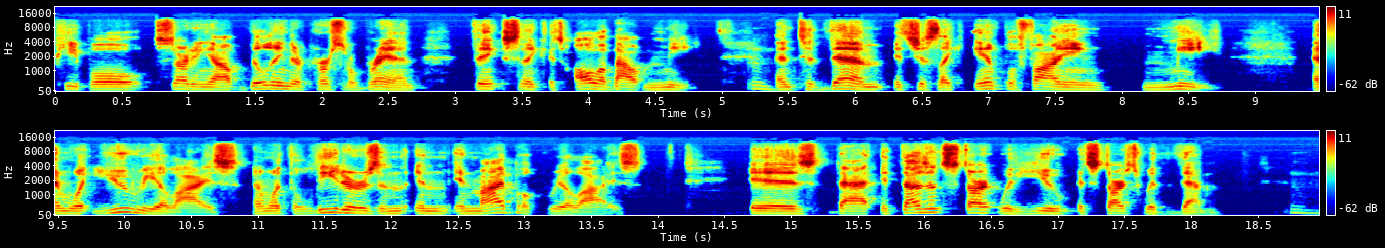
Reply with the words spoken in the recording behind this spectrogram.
people starting out building their personal brand thinks think it's all about me. Mm. And to them, it's just like amplifying me. And what you realize and what the leaders in, in, in my book realize is that it doesn't start with you, it starts with them. Mm-hmm.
